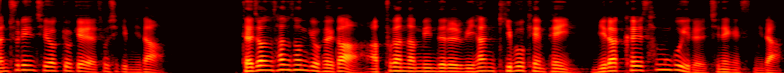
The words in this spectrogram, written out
간추린 지역교계 소식입니다. 대전 산성교회가 아프간 난민들을 위한 기부 캠페인 Miracle 391을 진행했습니다.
